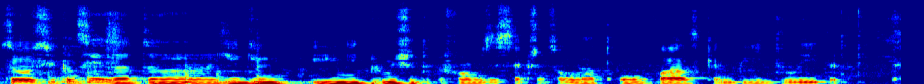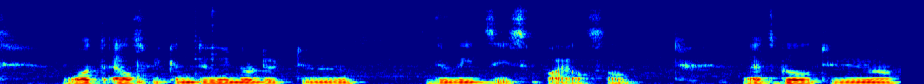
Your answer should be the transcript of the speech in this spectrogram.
So as you can see that uh, you do you need permission to perform this section so not all files can be deleted. What else we can do in order to delete these files? So let's go to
